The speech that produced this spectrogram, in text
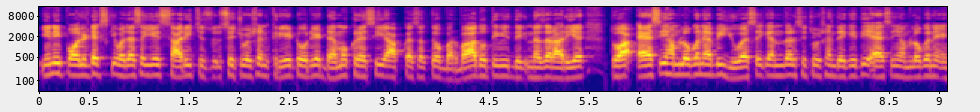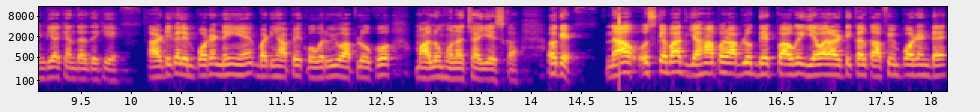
इन्हीं पॉलिटिक्स की वजह से ये सारी सिचुएशन क्रिएट हो रही है। डेमोक्रेसी आप कह सकते हो बर्बाद होती हुई नज़र आ रही है। तो ऐसी हम लोगों ने अभी यूएसए के अंदर सिचुएशन देखी थी, ऐसे ही हम लोगों ने इंडिया के अंदर देखी है। आर्टिकल इंपॉर्टेंट नहीं है बट यहाँ पर एक ओवरव्यू आप लोगों को मालूम होना चाहिए इसका। ओके ना उसके बाद यहाँ पर आप लोग देख पाओगे, ये वाला आर्टिकल काफ़ी इंपॉर्टेंट है।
